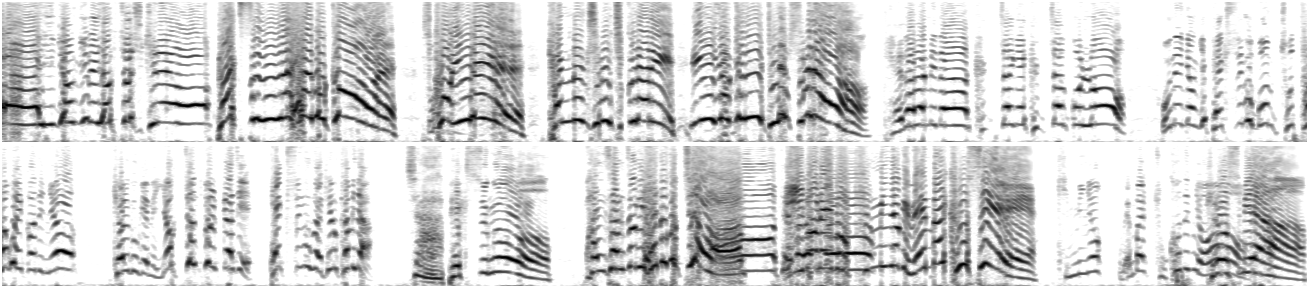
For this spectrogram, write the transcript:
아, 이 경기를 역전시키네요. 백승우의 헤더골 스코어 2대1 강릉 시민 축구단이 이 경기를 뒤집습니다 대단합니다. 극장의 극장골로 오늘 경기 백승우 몸 좋다고 했거든요. 결국에는 역전골까지 백승우가 기록합니다. 자 백승우 환상적인 헤더 득점 아. 이번에도 김민혁의 왼발 크로스 김민혁 왼발 좋거든요. 그렇습니다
